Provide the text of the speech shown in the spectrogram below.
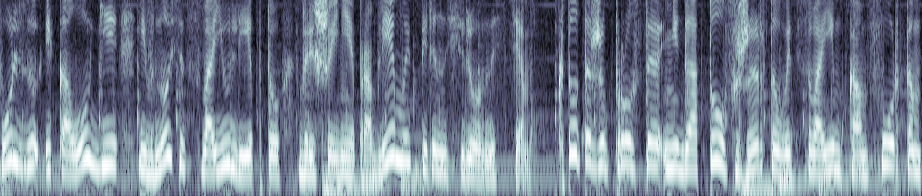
пользу экологии и вносит свою лепту в решение проблемы перенаселенности. Кто-то же просто не готов жертвовать своим комфортом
